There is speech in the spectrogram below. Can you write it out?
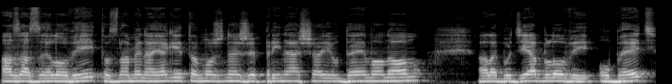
Azazelovi, to znamená, jak je to možné, že prinášajú démonom alebo diablovi obeď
